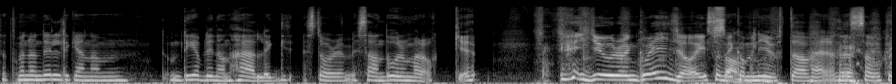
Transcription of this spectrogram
så att man undrar lite grann om om det blir någon härlig story med sandormar och eh, Euron Greyjoy som Sand. vi kommer njuta av här under säsong 7.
